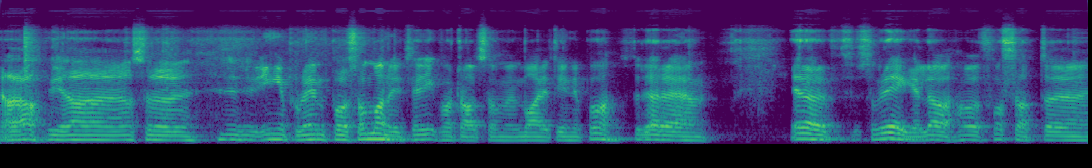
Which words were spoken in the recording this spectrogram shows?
Ja, vi har altså, ingen problem på sommeren i tredje kvartal, som Marit er inne på. For der er det som regel da, fortsatt uh,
